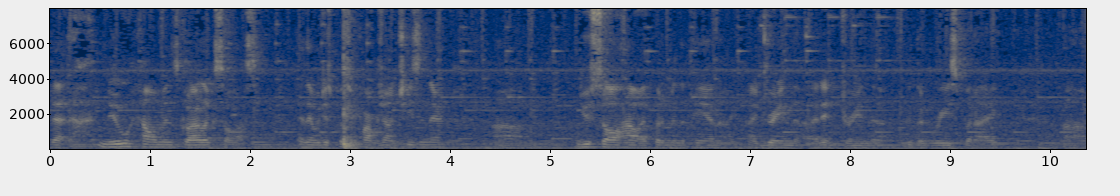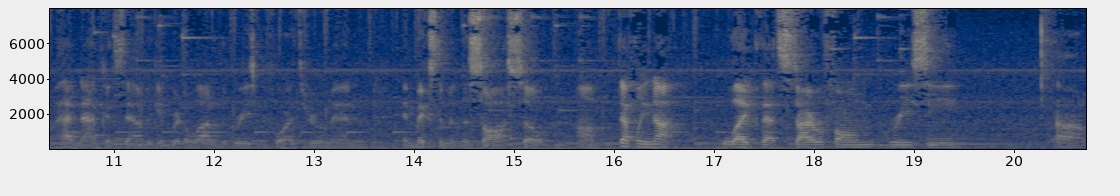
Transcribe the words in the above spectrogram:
that new Hellmann's garlic sauce, and then we just put some Parmesan cheese in there. Um, you saw how I put them in the pan. I, I drained. The, I didn't drain the, the grease, but I um, had napkins down to get rid of a lot of the grease before I threw them in and mixed them in the sauce. So um, definitely not like that styrofoam greasy um,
